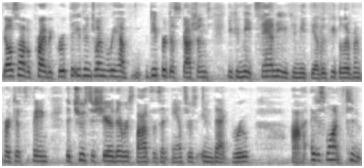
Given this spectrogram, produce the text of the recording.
We also have a private group that you can join where we have deeper discussions. You can meet Sandy, you can meet the other people that have been participating that choose to share their responses and answers in that group. Uh, I just want to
